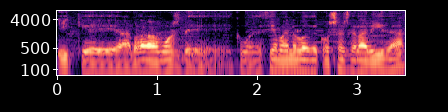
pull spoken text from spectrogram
y que hablábamos de, como decía Manolo, de cosas de la vida,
